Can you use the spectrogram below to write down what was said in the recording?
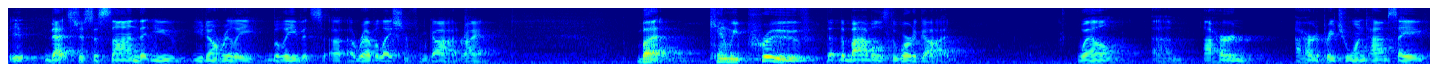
it, that's just a sign that you, you don't really believe it's a, a revelation from God, right? But can we prove that the Bible is the Word of God? Well, um, I heard I heard a preacher one time say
